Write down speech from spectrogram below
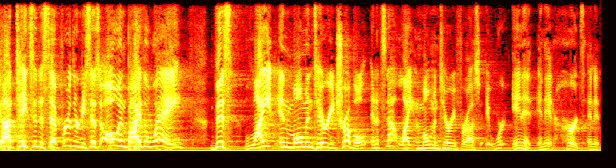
God takes it a step further and he says, "Oh, and by the way, this light and momentary trouble, and it's not light and momentary for us, it, we're in it and it hurts and it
